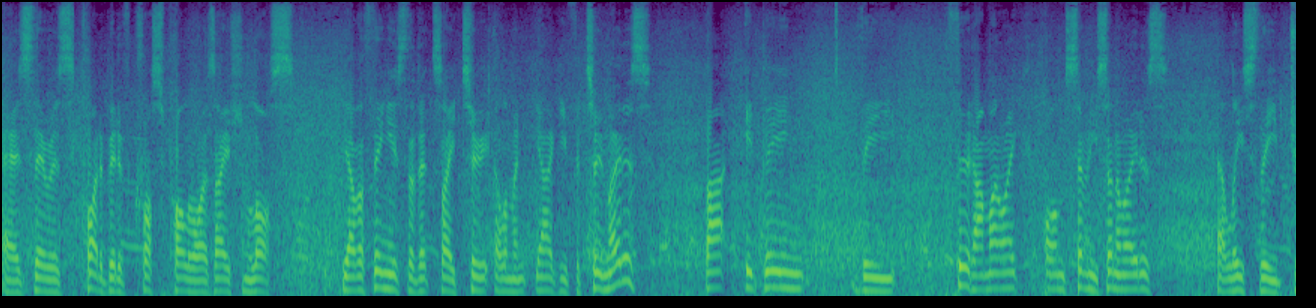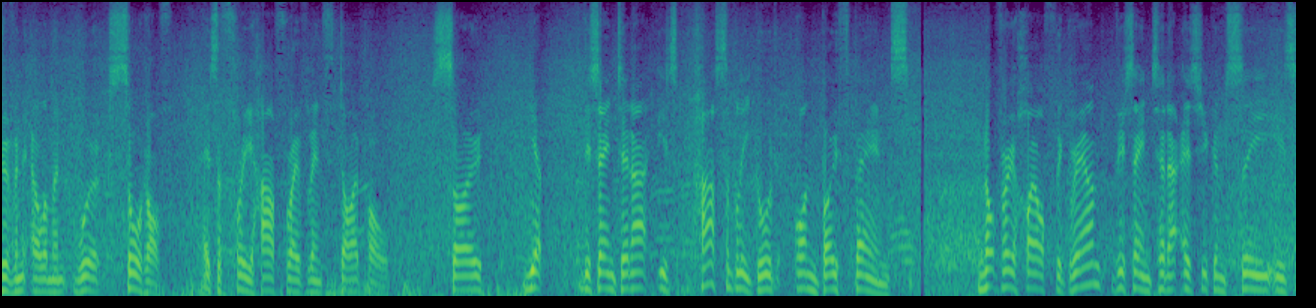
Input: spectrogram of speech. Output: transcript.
as there is quite a bit of cross polarization loss. The other thing is that it's a two element Yagi for two meters, but it being the third harmonic on 70 centimeters, at least the driven element works sort of as a three half wavelength dipole. So, yep, this antenna is passably good on both bands. Not very high off the ground. This antenna, as you can see, is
